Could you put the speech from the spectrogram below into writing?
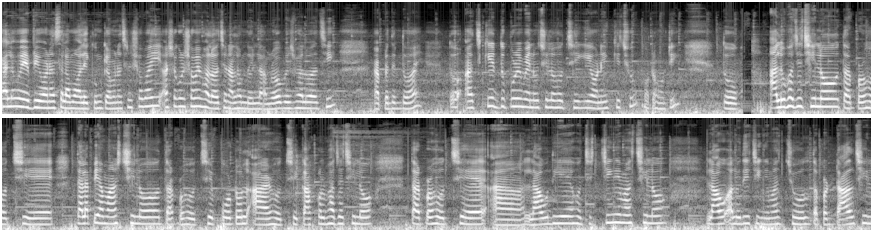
হ্যালো এভরিওয়ান আসসালামু আলাইকুম। কেমন আছেন সবাই? আশা করি সবাই ভালো আছেন। আলহামদুলিল্লাহ, আমরাও বেশ ভালো আছি আপনাদের দোয়ায়। তো আজকের দুপুরে মেনু ছিল হচ্ছে গিয়ে অনেক কিছু, মোটামুটি। তো আলু ভাজি ছিল, তারপর হচ্ছে তেলাপিয়া মাছ ছিল, তারপর হচ্ছে পটল আর হচ্ছে কাকল ভাজা ছিল। তারপর হচ্ছে লাউ দিয়ে হচ্ছে চিংড়ি মাছ ছিল। লাউ, আলু দিয়ে চিংড়ি মাছ, ঝোল, তারপর ডাল ছিল।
